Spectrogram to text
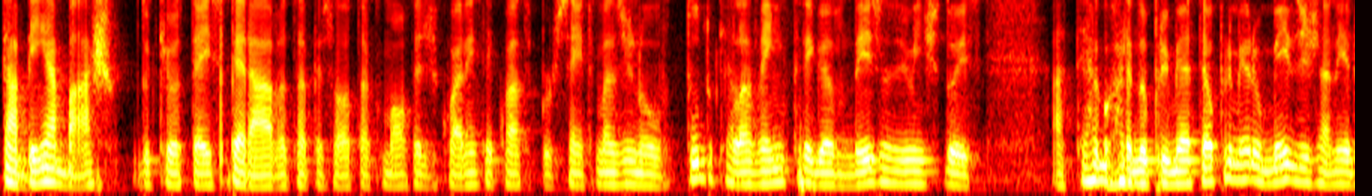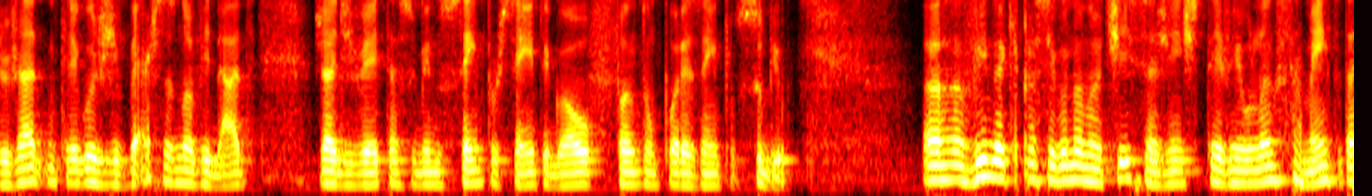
tá bem abaixo do que eu até esperava, tá, pessoal? Tá com uma alta de 44%, mas de novo, tudo que ela vem entregando desde 2022 até agora, no primeiro, até o primeiro mês de janeiro, já entregou diversas novidades, já devia estar subindo 100%, igual o Phantom, por exemplo, subiu. Uh, vindo aqui para a segunda notícia, a gente teve o lançamento da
